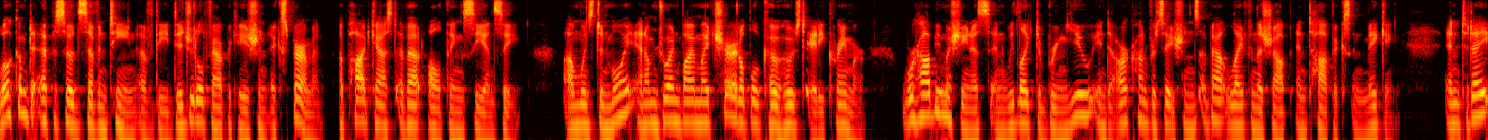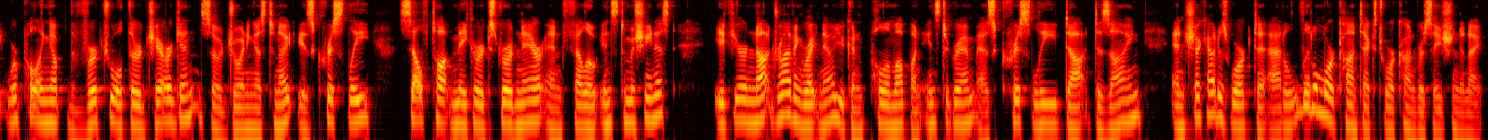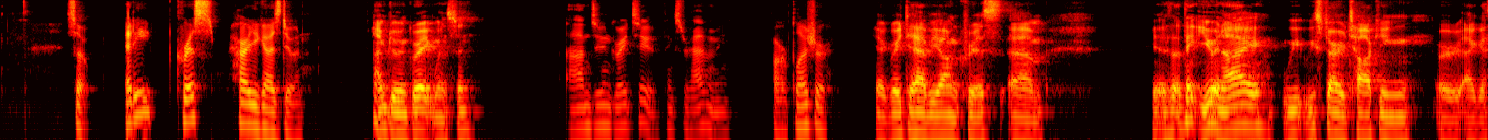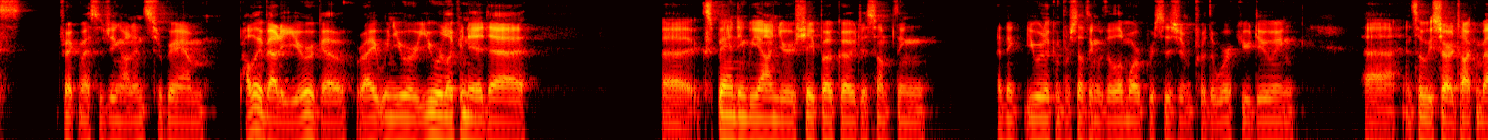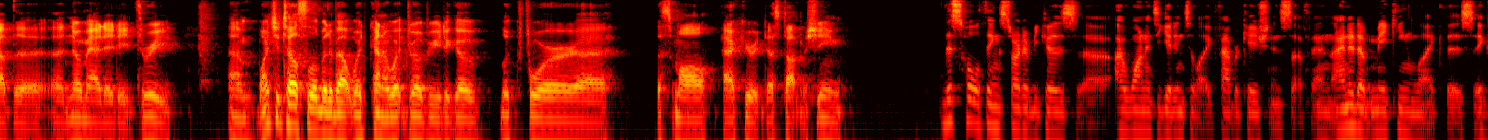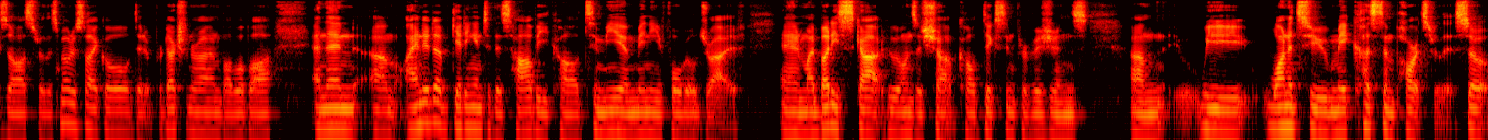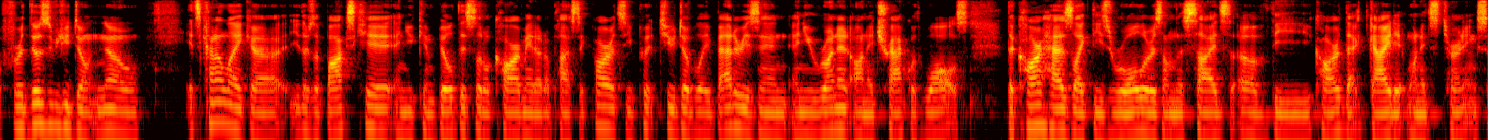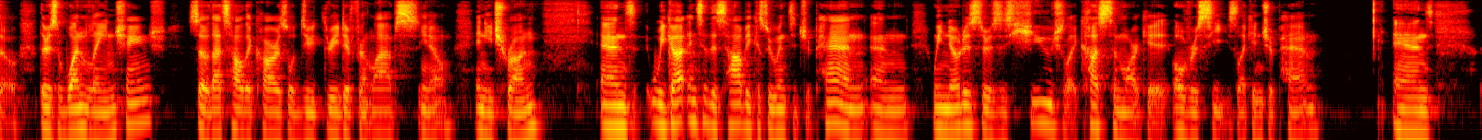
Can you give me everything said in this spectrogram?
Welcome to episode 17 of the Digital Fabrication Experiment, a podcast about all things CNC. I'm Winston Moy, and I'm joined by my charitable co host, Eddie Kramer. We're hobby machinists, and we'd like to bring you into our conversations about life in the shop and topics in making. And today, we're pulling up the virtual third chair again, so joining us tonight is Chris Lee, self taught maker extraordinaire and fellow Insta machinist. If you're not driving right now, you can pull him up on Instagram as chrislee.design and check out his work to add a little more context to our conversation tonight. So, Eddie, Chris, how are you guys doing? I'm doing great, Winston. I'm doing great too. Thanks for having me. Our pleasure. Yeah, great to have you on, Chris. Um, yes, I think you and I we, we started talking, or I guess direct messaging on Instagram probably about a year ago, right? When you were you were looking at uh, uh, expanding beyond your Shapeoko to something. I think you were looking for something with a little more precision for the work you're doing. Uh, and so we started talking about the uh, Nomad 883. Um, why don't you tell us a little bit about what kind of what drove you to go look for uh, a small, accurate desktop machine? This whole thing started because uh, I wanted to get into like fabrication and stuff, and I ended up making like this exhaust for this motorcycle. Did a production run, blah blah blah, and then um, I ended up getting into this hobby called Tamiya Mini Four Wheel Drive. And my buddy Scott, who owns a shop called Dixon Provisions, um, we wanted to make custom parts for this. So for those of you who don't know, it's kind of like a, there's a box kit and you can build this little car made out of plastic parts. You put two AA batteries in and you run it on a track with walls. The car has like these rollers on the sides of the car that guide it when it's turning. So there's one lane change. So that's how the cars will do three different laps, you know, in each run. And we got into this hobby because we went to Japan and we noticed there's this huge like custom market overseas, like in Japan. And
